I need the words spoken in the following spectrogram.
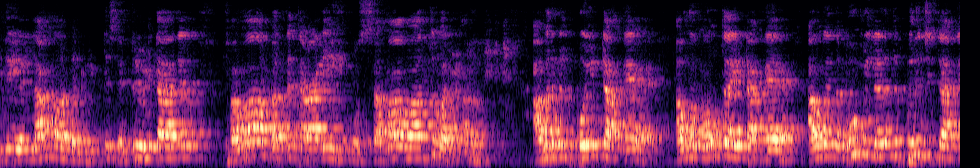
இதையெல்லாம் அவர்கள் விட்டு சென்று விட்டார்கள். ஃபமா பக்கத் அலிஹிம் சமாவாத்து வல் அவர்கள் போயிட்டாங்க அவங்க மவுத் ஆயிட்டாங்க அவங்க இந்த பூமியில இருந்து பிரிஞ்சுட்டாங்க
